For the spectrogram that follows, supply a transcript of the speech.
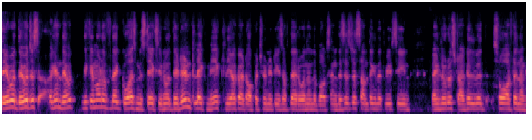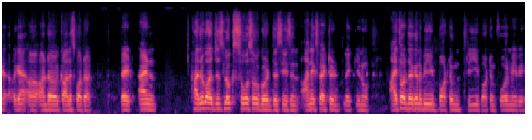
they were they were just again they were they came out of like Goa's mistakes. You know, they didn't like make clear cut opportunities of their own in the box, and this is just something that we've seen Bengaluru struggle with so often again uh, under Carlos Cuadrat, right? And Hyderabad just looks so so good this season, unexpected. Like you know, I thought they're gonna be bottom three, bottom four maybe,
